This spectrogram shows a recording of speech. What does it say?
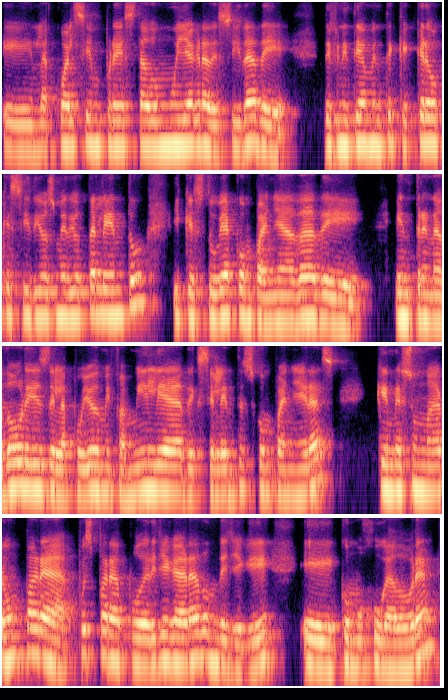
en la cual siempre he estado muy agradecida de definitivamente que creo que sí Dios me dio talento y que estuve acompañada de entrenadores, del apoyo de mi familia, de excelentes compañeras que me sumaron para, pues, para poder llegar a donde llegué eh, como jugadora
